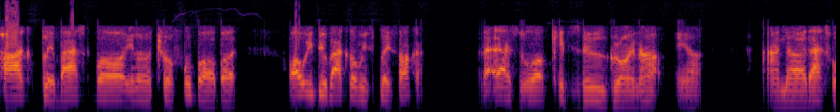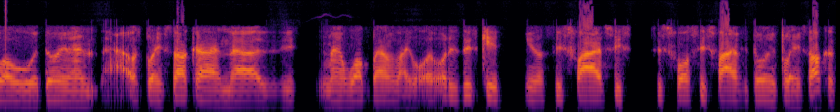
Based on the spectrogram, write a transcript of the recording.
park, play basketball. You know, throw football. But all we do back home is play soccer. that's what kids do growing up, you know. And uh, that's what we were doing. And I was playing soccer, and uh, this man walked by. I was like, what, "What is this kid? You know, six five, six six four, six five, doing playing soccer?"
